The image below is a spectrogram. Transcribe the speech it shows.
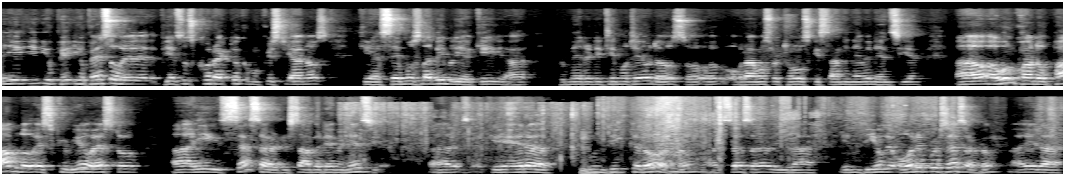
Y, yo, yo, pienso, eh, pienso es correcto como cristianos que hacemos la Biblia aquí, primero de Timoteo 2, oramos por todos que están en evidencia. aún cuando Pablo escribió esto, ahí César estaba en eminencia. Que era un dictador, ¿no? César, y, la, y dijo que ore por César, ¿no? la,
